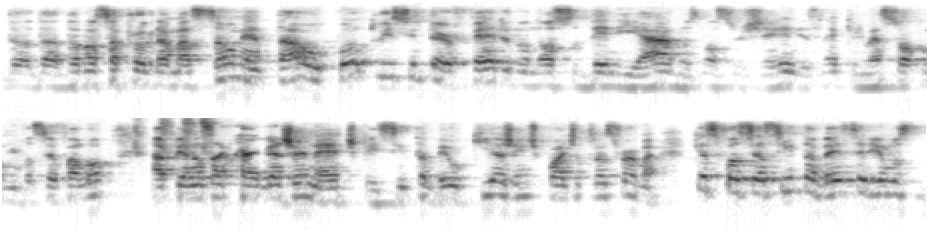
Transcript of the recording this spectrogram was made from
do, da, da, nossa programação mental, o quanto isso interfere no nosso DNA, nos nossos genes, né, que não é só, como você falou, apenas a carga genética, e sim também o que a gente pode transformar. Porque se fosse assim, também seríamos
